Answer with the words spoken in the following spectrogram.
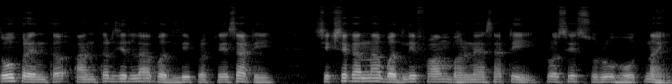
तोपर्यंत आंतरजिल्हा बदली प्रक्रियेसाठी शिक्षकांना बदली फॉर्म भरण्यासाठी प्रोसेस सुरू होत नाही.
